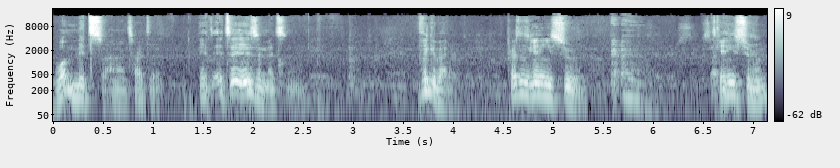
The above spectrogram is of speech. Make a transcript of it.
what mitzvah? I know it's hard to. It, it is a mitzvah. Think about it. The person's getting yisurim. Getting yisurim,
